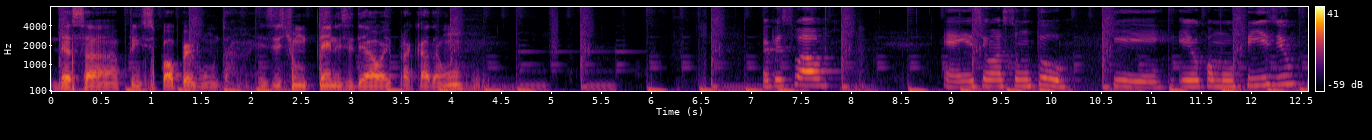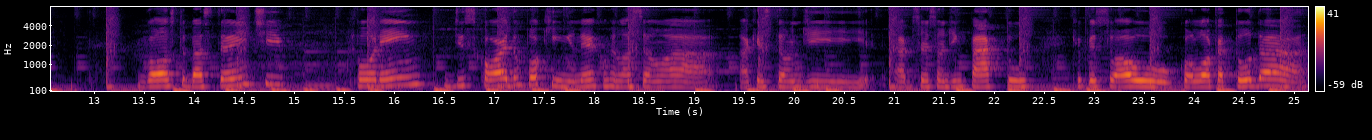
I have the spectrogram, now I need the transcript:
dessa principal pergunta. Existe um tênis ideal aí para cada um? Oi, pessoal. É, esse é um assunto que eu, como físio, gosto bastante, porém discordo um pouquinho, né, com relação à, à questão de absorção de impacto, que o pessoal coloca toda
